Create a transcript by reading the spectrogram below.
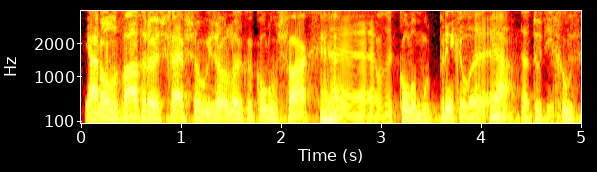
Ja, Ronald Waterreus schrijft sowieso leuke columns vaak. Eh, want een column moet prikkelen en Ja. dat doet hij goed.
